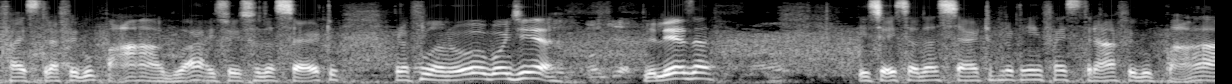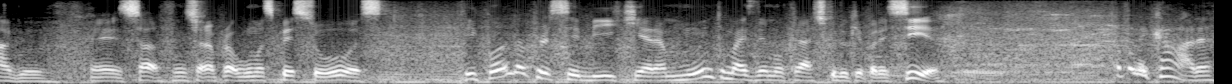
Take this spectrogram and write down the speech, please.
faz tráfego pago, ah, isso aí só dá certo para fulano. Ô, bom dia. Bom dia. Beleza? Isso aí só dá certo para quem faz tráfego pago, é, só funciona para algumas pessoas. E quando eu percebi que era muito mais democrático do que parecia, eu falei, cara,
